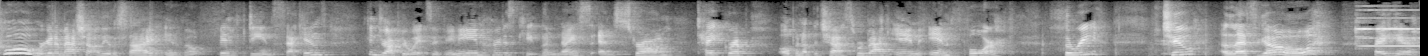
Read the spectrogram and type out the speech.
Whew, we're gonna match it on the other side in about 15 seconds. You can drop your weights if you need, or just keep them nice and strong. Tight grip, open up the chest. We're back in, in four, three, two, let's go. Right here.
